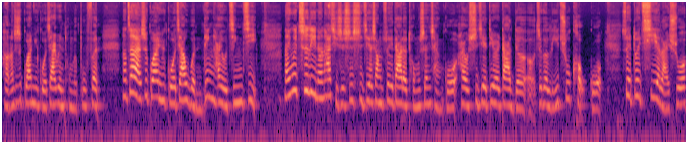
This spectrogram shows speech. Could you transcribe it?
好，那这是关于国家认同的部分。那再来是关于国家稳定还有经济。那因为智利呢，它其实是世界上最大的铜生产国，还有世界第二大的呃这个锂出口国，所以对企业来说，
